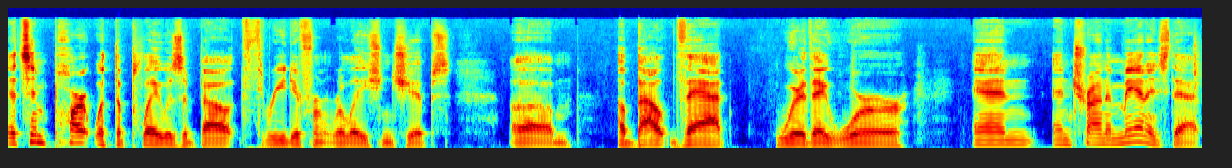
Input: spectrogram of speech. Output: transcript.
It's in part what the play was about three different relationships, um, about that, where they were, and and trying to manage that.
